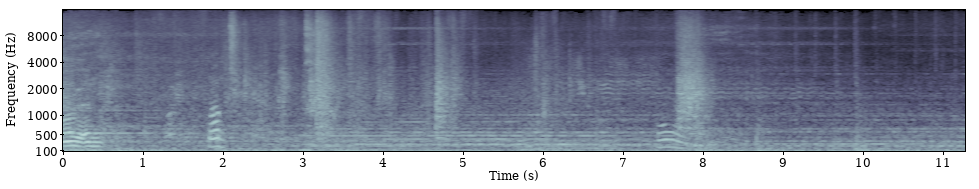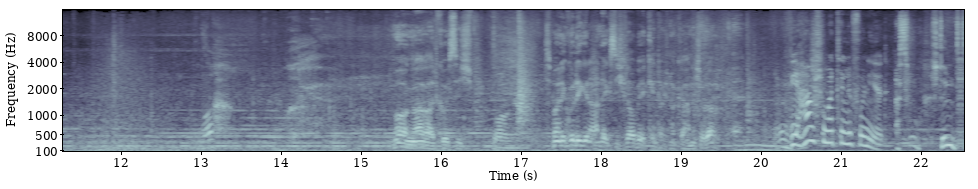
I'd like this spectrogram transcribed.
Morgen. Morgen. Morgen, Harald. Grüß dich. Morgen. Das ist meine Kollegin Alex. Ich glaube, ihr kennt euch noch gar nicht, oder? Wir haben schon mal telefoniert. Ach so, stimmt.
